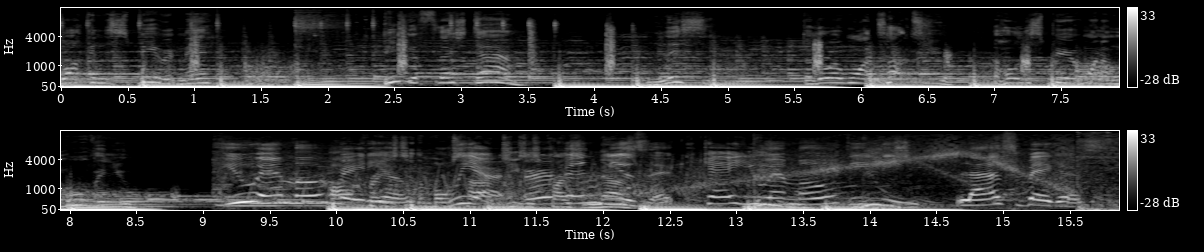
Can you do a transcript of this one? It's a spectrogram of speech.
Walk in the Spirit, man. Beat your flesh down. Listen, the Lord want to talk to you. The Holy Spirit want to move in you. UMO All Radio. to the Most We High are Jesus Urban Nazareth. Music. KUMO TV. Las Vegas.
